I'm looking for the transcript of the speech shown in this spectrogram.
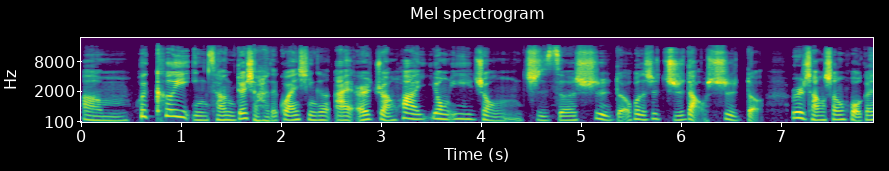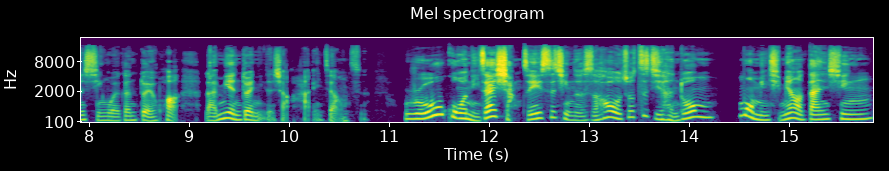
嗯会刻意隐藏你对小孩的关心跟爱，而转化用一种指责式的或者是指导式的日常生活跟行为跟对话来面对你的小孩，这样子。如果你在想这些事情的时候，就自己很多莫名其妙的担心，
